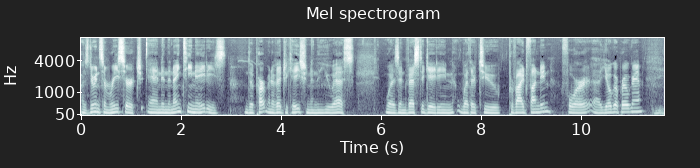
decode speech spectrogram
I was doing some research, and in the 1980s, the Department of Education in the U.S. was investigating whether to provide funding for a yoga program, mm-hmm.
